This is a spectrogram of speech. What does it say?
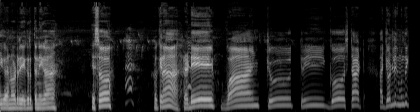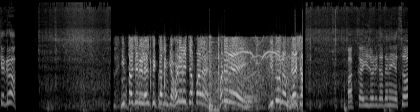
ಈಗ ನೋಡ್ರಿ, ಎಗರ್ತಾನೆ ಈಗ. ಎಸೋ, ಓಕೆನಾ? Ready one two three go start ಆ ಜೊಂಡ್ಲಿದ್ ಮುಂದಕ್ಕೆ ಎಗ್ರು. ಇಂಥ ಜನ ಎಲ್ಲಿ ಸಿಗ್ತಾರೆ ನಿಮ್ಗೆ? ಹೊಡಿರಿ ಚಪ್ಪಾಳೆ, ಹೊಡಿರಿ. ಇದು ನಮ್ಮ ದೇಶ. ಪಕ್ಕ ಈ ಜೋಡಿ ತದನೆ ಎಸ್ಸು.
